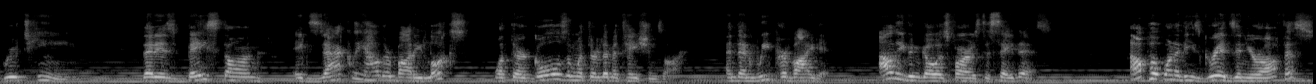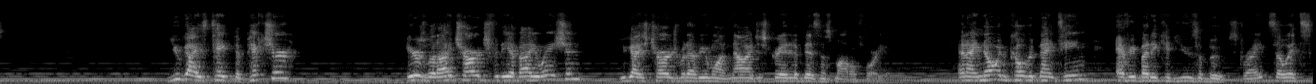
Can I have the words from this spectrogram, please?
routine that is based on exactly how their body looks, what their goals and what their limitations are. And then we provide it. I'll even go as far as to say this I'll put one of these grids in your office. You guys take the picture. Here's what I charge for the evaluation. You guys charge whatever you want. Now I just created a business model for you. And I know in COVID 19, everybody could use a boost, right? So it's,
